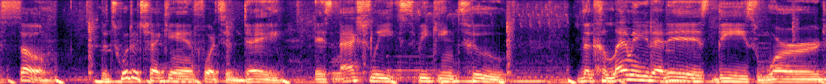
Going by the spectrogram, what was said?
So, the Twitter check in for today is actually speaking to the calamity that is these word,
